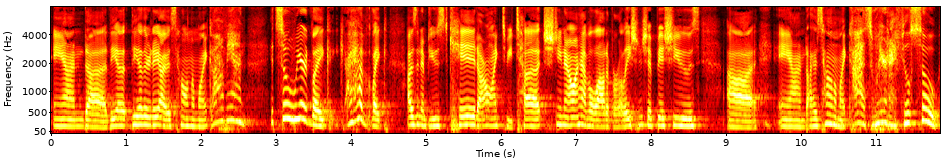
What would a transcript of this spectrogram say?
And uh, the the other day, I was telling him like, "Oh man, it's so weird. Like I have like I was an abused kid. I don't like to be touched. You know, I have a lot of relationship issues. Uh, and I was telling him like, God, it's weird. I feel so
